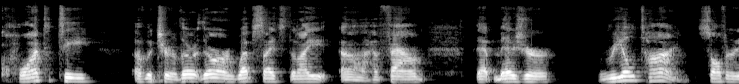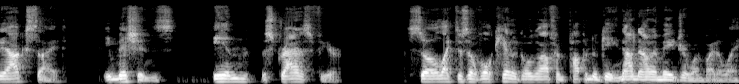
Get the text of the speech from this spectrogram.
quantity of material. There, there are websites that I uh, have found that measure real time sulfur dioxide emissions in the stratosphere. So, like, there's a volcano going off in Papua New Guinea, not not a major one, by the way,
